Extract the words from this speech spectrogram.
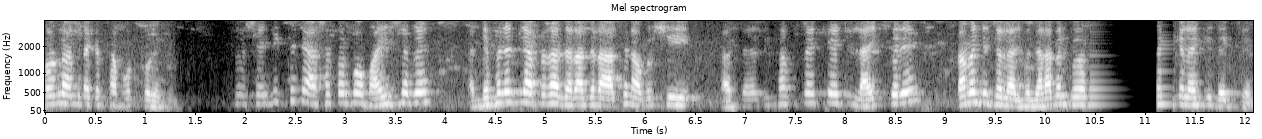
করলে আমি তাকে সাপোর্ট করে দিই। সো সেই দিক থেকে আশা করব ভাই হিসেবে ডেফিনেটলি আপনারা যারা যারা আছেন, অবশ্যই চ্যানেলটি সাবস্ক্রাইব করে একটি লাইক করে কমেন্টে চলে আসবেন, জানাবেন কোথা থেকে লাইভটি দেখছেন।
